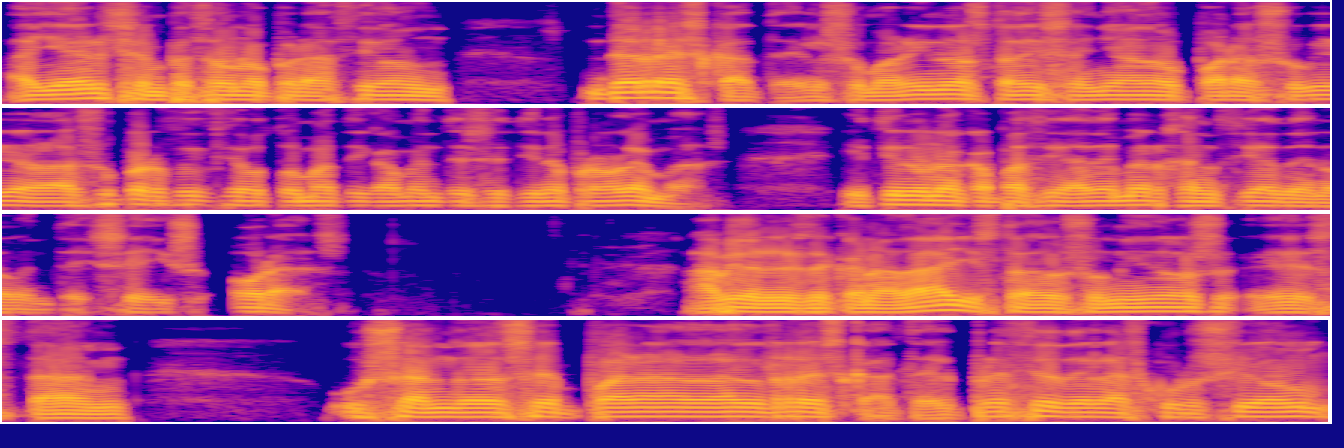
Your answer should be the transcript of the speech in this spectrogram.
Ayer se empezó una operación de rescate. El submarino está diseñado para subir a la superficie automáticamente si tiene problemas y tiene una capacidad de emergencia de 96 horas. Aviones de Canadá y Estados Unidos están usándose para el rescate. El precio de la excursión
